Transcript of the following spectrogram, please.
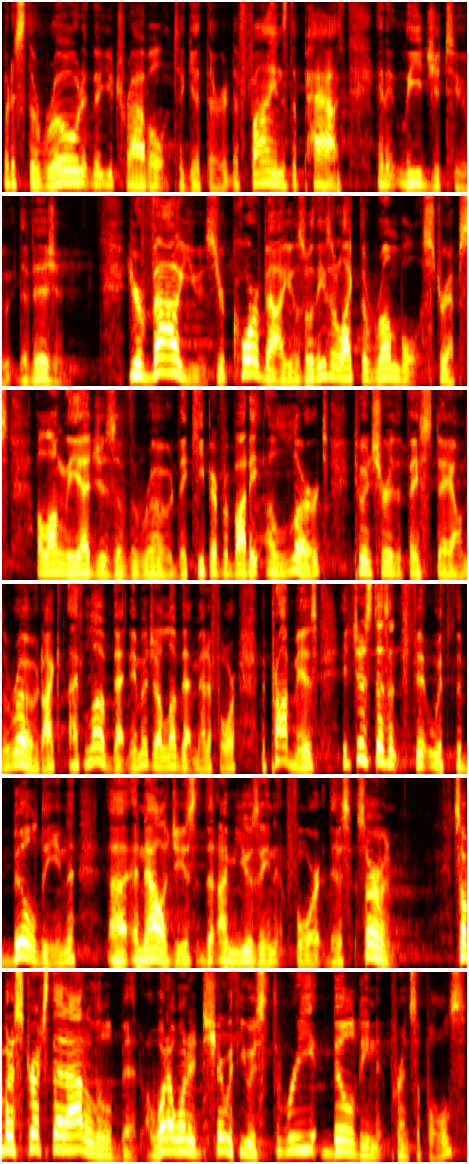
but it's the road that you travel to get there. It defines the path and it leads you to the vision. Your values, your core values, well, these are like the rumble strips along the edges of the road. They keep everybody alert to ensure that they stay on the road. I, I love that image. I love that metaphor. The problem is, it just doesn't fit with the building uh, analogies that I'm using for this sermon. So I'm going to stretch that out a little bit. What I wanted to share with you is three building principles.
